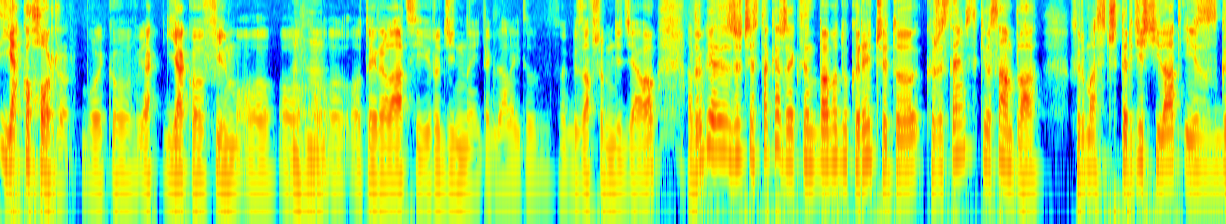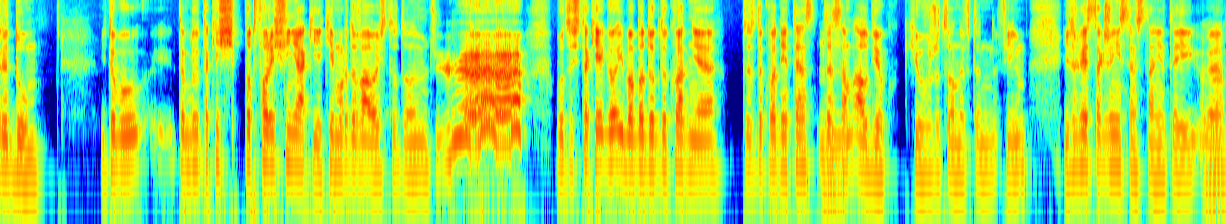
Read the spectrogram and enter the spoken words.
jako horror, bo jako, jak, jako film o, o, Mhm. o, o tej relacji rodzinnej i tak dalej, to jakby zawsze będzie działał. A druga rzecz jest taka, że jak ten Babadook ryczy, to korzystałem z takiego sampla, który ma z 40 lat i jest z gry Doom. I to był, to były takie potwory świniaki, jakie mordowałeś, to to było coś takiego i Babadook dokładnie, to jest dokładnie ten, ten Mhm. sam audio cue wrzucony w ten film. I trochę jest tak, że nie jestem w stanie tej Aha.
